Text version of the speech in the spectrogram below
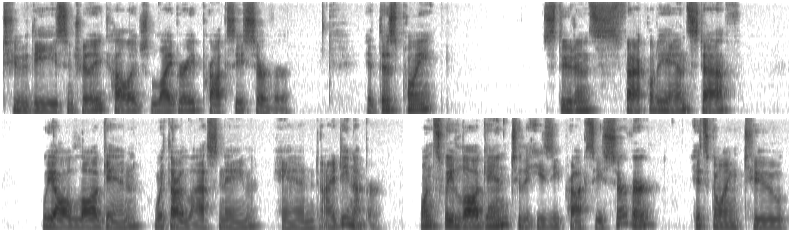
to the Centralia College Library Proxy server. At this point, students, faculty, and staff, we all log in with our last name and ID number. Once we log in to the EZproxy server, it's going to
